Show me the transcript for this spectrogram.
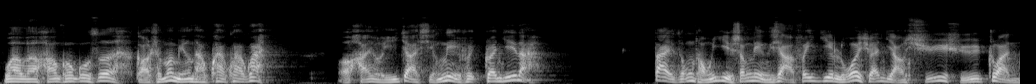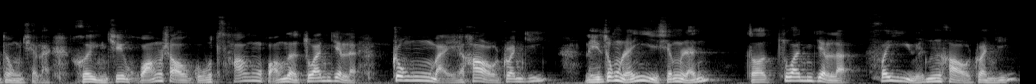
问问航空公司搞什么名堂？快快快！我还有一架行李飞专机呢。戴总统一声令下，飞机螺旋桨徐徐转动起来。何应钦、黄绍谷仓皇地钻进了中美号专机，李宗仁一行人则钻进了飞云号专机。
